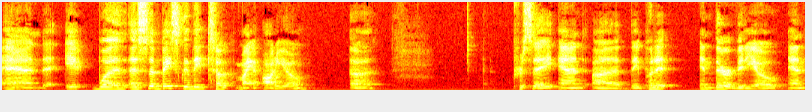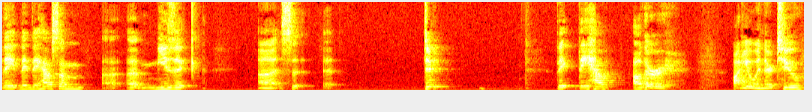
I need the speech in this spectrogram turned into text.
and it was uh, so basically they took my audio uh, per se and they put it in their video and they they, they have some music so, they they have other audio in there too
